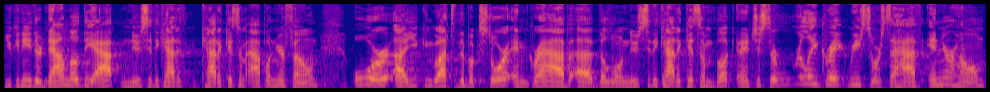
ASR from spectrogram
you can either download the app, New City Catechism app on your phone, or uh, you can go out to the bookstore and grab uh, the little New City Catechism book, and it's just a really great resource to have in your home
